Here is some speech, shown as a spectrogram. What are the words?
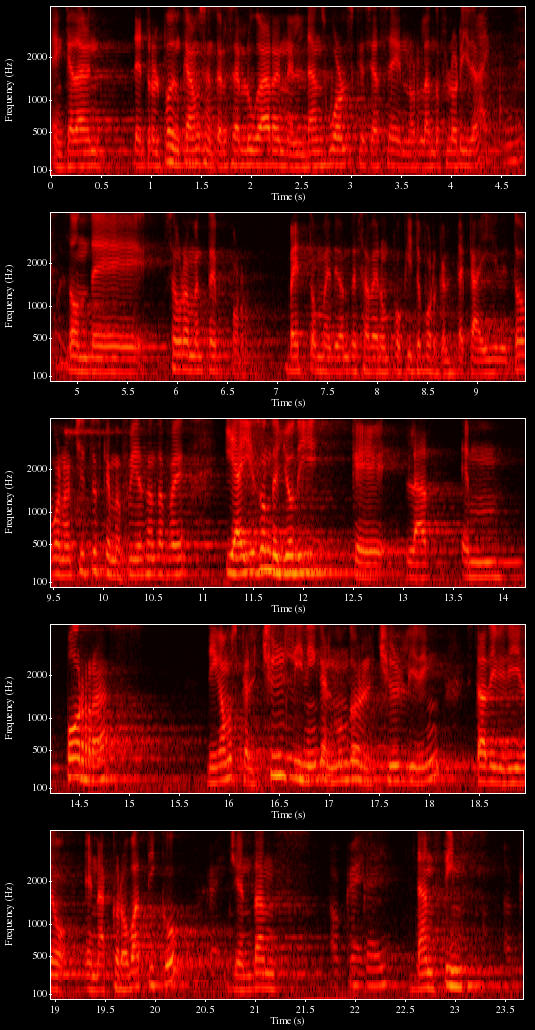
en quedar en- dentro del podio. Quedamos en tercer lugar en el Dance Worlds que se hace en Orlando, Florida. Ay, cool. Donde seguramente por Beto me dio de saber un poquito porque el te caído y todo. Bueno, el chiste es que me fui a Santa Fe y ahí es donde yo di que la en porras, digamos que el cheerleading, el mundo del cheerleading está dividido en acrobático y en dance, Ok. Ok. dance teams. Ok.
